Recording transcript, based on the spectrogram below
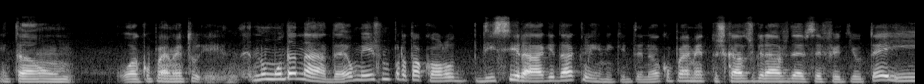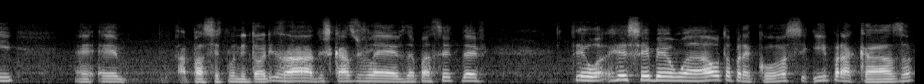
Então, o acompanhamento não muda nada, é o mesmo protocolo de CIRAG da clínica, entendeu? O acompanhamento dos casos graves deve ser feito em UTI, é, é, a paciente monitorizada, os casos leves, a paciente deve receber uma alta precoce, ir para casa,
